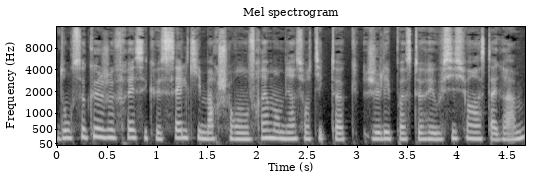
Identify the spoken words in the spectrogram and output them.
Donc, ce que je ferai, c'est que celles qui marcheront vraiment bien sur TikTok, je les posterai aussi sur Instagram.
